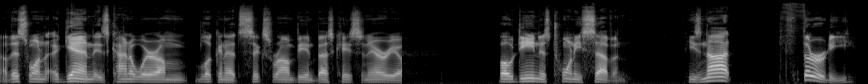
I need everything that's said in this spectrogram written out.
Now, this one, again, is kind of where I'm looking at sixth round being best case scenario. Bodine is 27. He's not 30,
